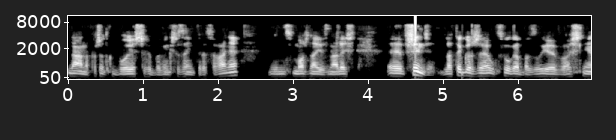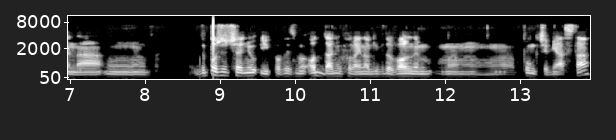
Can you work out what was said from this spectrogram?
no, na początku było jeszcze chyba większe zainteresowanie, więc można je znaleźć wszędzie, dlatego że usługa bazuje właśnie na mm, wypożyczeniu i powiedzmy oddaniu hulajnogi w dowolnym mm, punkcie miasta.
